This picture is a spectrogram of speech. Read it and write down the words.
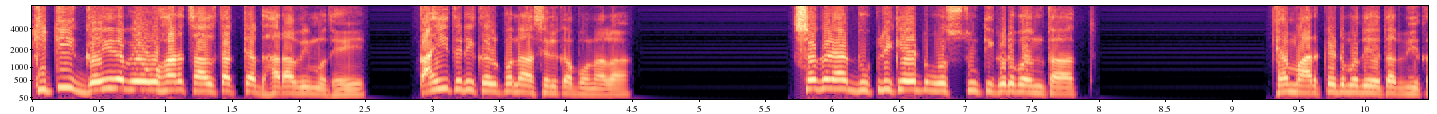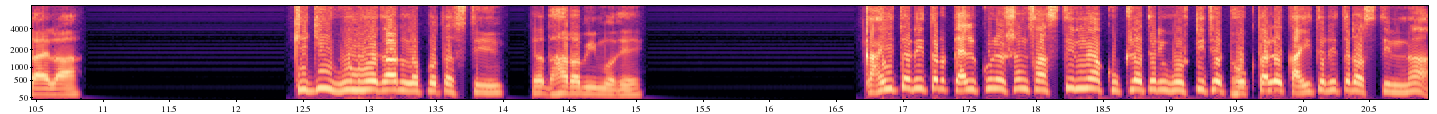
किती गैरव्यवहार चालतात त्या धारावीमध्ये? काहीतरी कल्पना असेल का कोणाला? सगळ्या डुप्लिकेट वस्तू तिकडे बनतात. त्या मार्केटमध्ये येतात विकायला. किती गुन्हेगार लपत असतील त्या धारावीमध्ये? काहीतरी तर कॅल्क्युलेशन्स असतील ना कुठल्या तरी गोष्टीचे ठोकताले काहीतरी तर असतील ना.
